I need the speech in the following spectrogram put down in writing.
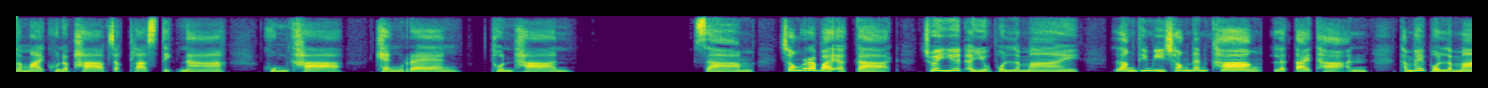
ลไม้คุณภาพจากพลาสติกหนา คุ้มค่า แข็งแรง ทนทาน 3. ช่องระบายอากาศ ช่วยยืดอายุผลไม้ ลังที่มีช่องด้านข้างและใต้ฐานทำให้ผลไม้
